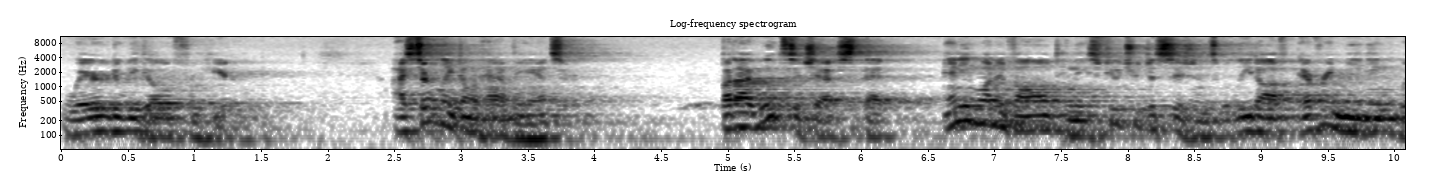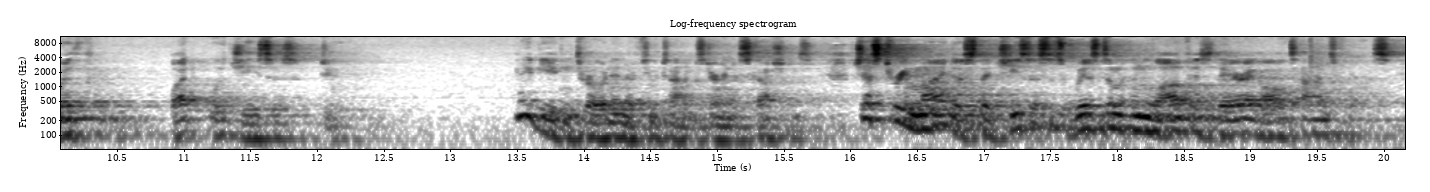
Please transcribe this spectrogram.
Where do we go from here? I certainly don't have the answer, but I would suggest that anyone involved in these future decisions would lead off every meeting with What would Jesus do? Maybe even throw it in a few times during discussions, just to remind us that Jesus' wisdom and love is there at all times for us,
